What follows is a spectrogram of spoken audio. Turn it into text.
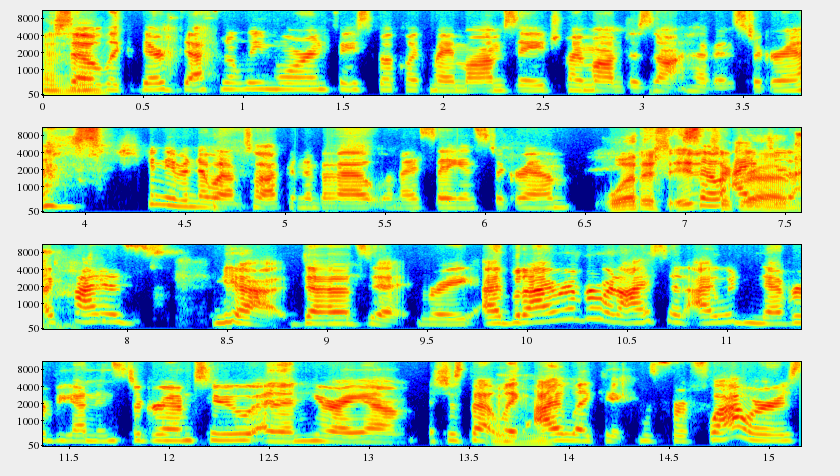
Mm-hmm. so like they're definitely more on facebook like my mom's age. My mom does not have instagram she didn't even know what i'm talking about when i say instagram. What is instagram so i, do, I kind of yeah that's it right? I, but i remember when i said i would never be on instagram too and then here i am. It's just that like mm-hmm. i like it because for flowers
